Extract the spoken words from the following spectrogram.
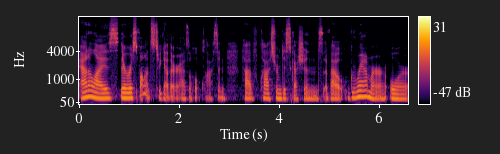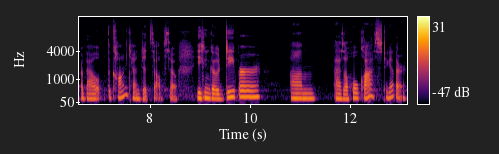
analyze their response together as a whole class and have classroom discussions about grammar or about the content itself. So you can go deeper um, as a whole class together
